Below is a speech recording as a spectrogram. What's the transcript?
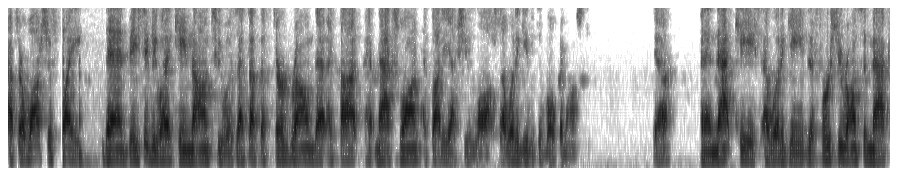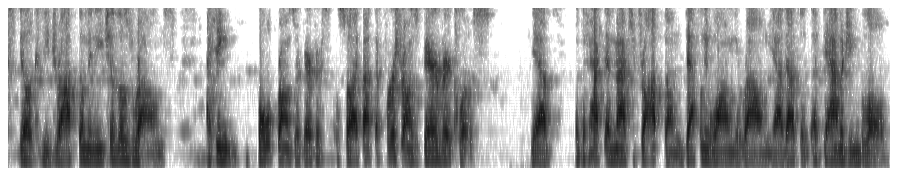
After I watched the fight, then basically what I came down to was I thought the third round that I thought Max won, I thought he actually lost. I would have given it to Volkanovski. Yeah. And in that case, I would have gave the first two rounds to Max still because he dropped them in each of those rounds. I think both rounds are very, very so I thought the first round was very, very close. Yeah. But the fact that Max dropped them definitely won the round. Yeah, that's a, a damaging blow.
